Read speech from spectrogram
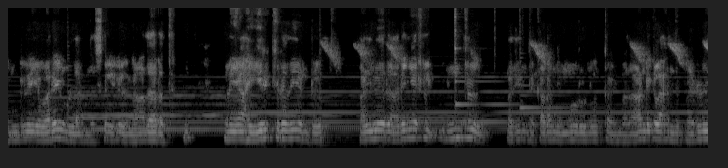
இன்றைய வரை உள்ள அந்த செல்களின் ஆதாரத்துக்கு துணையாக இருக்கிறது என்று பல்வேறு அறிஞர்கள் இன்று பதிந்த கடந்த நூறு நூற்றி ஐம்பது ஆண்டுகளாக இந்த பதிவு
